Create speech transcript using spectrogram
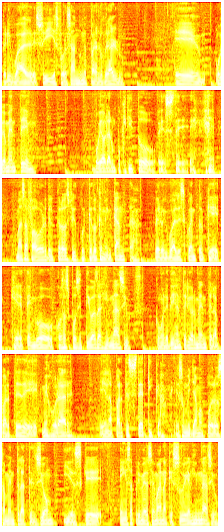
pero igual estoy esforzándome para lograrlo. Eh, obviamente voy a hablar un poquitito este, más a favor del CrossFit porque es lo que me encanta, pero igual les cuento que, que tengo cosas positivas del gimnasio. Como les dije anteriormente, la parte de mejorar en la parte estética, eso me llama poderosamente la atención y es que en esa primera semana que estuve en el gimnasio,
